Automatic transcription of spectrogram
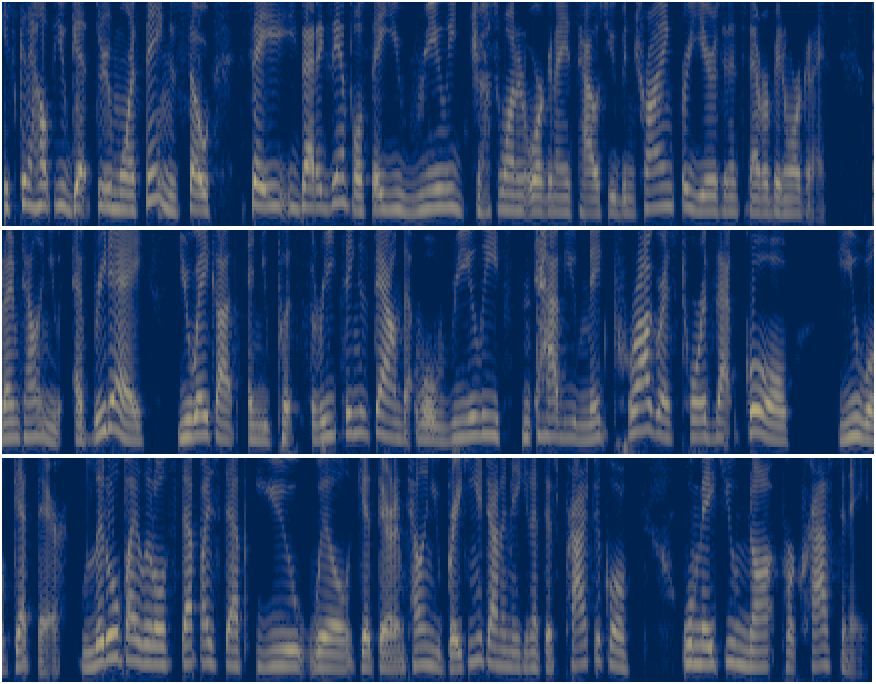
it's going to help you get through more things. So, say that example, say you really just want an organized house. You've been trying for years and it's never been organized. But I'm telling you, every day, you wake up and you put three things down that will really have you make progress towards that goal, you will get there. Little by little, step by step, you will get there. And I'm telling you, breaking it down and making it this practical will make you not procrastinate.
